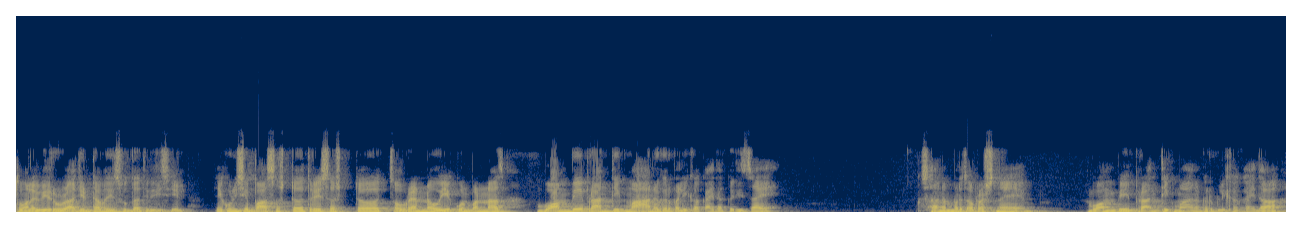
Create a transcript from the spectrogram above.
तुम्हाला वेरूळ अजिंठामध्ये सुद्धा ते दिसेल. एकोणीसशे पासष्ट त्रेसष्ट चौऱ्याण्णव एकोणपन्नास बॉम्बे प्रांतिक महानगरपालिका कायदा कधीचा आहे? सहा नंबरचा प्रश्न आहे. बॉम्बे प्रांतिक महानगरपालिका कायदा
